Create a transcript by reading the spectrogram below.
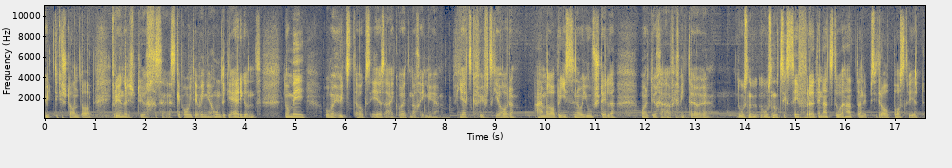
heutigen Standort. Früher ist natürlich ein Gebäude 100-jährig und noch mehr, wo man heutzutage eher sagt, gut, nach 40, 50 Jahren einmal abreißen, neu aufstellen, wo natürlich auch mit der Ausnutzungsziffer dann auch zu tun hat, wenn etwas wieder angepasst wird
